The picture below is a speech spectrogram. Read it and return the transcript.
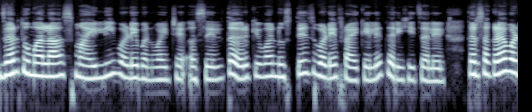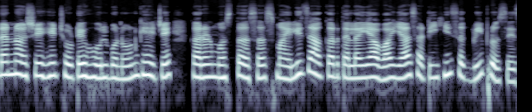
जर तुम्हाला स्माइली वडे बनवायचे असेल तर किंवा नुसतेच वडे फ्राय केले तरीही चालेल. तर सगळ्या वड्यांना असे हे छोटे होल बनवून घ्यायचे कारण मस्त असा स्माइलीचा आकार त्याला यावा यासाठी ही सगळी प्रोसेस.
